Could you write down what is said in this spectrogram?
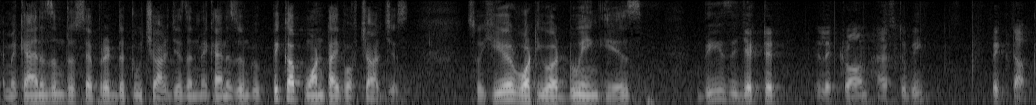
a mechanism to separate the two charges and mechanism to pick up one type of charges. So, here what you are doing is these ejected electron has to be picked up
